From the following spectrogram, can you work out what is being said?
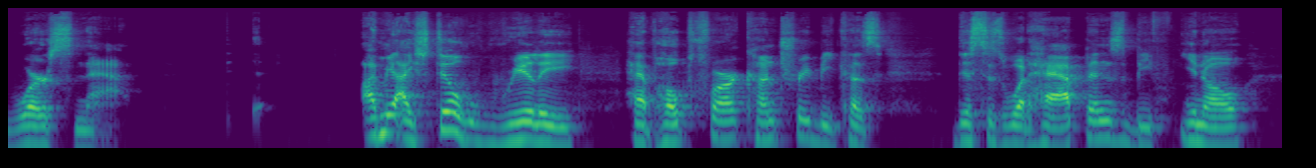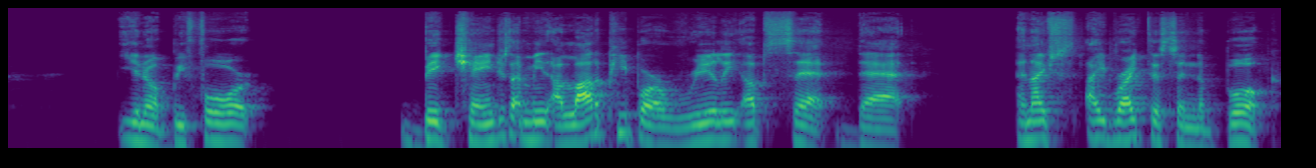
worse now. I mean, I still really have hopes for our country because this is what happens. Be, you know, you know, before big changes. I mean, a lot of people are really upset that, and I I write this in the book.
